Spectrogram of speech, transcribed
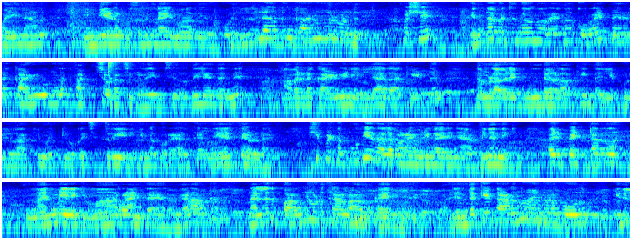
പയ്യനാണ് ഇന്ത്യയുടെ പ്രസിഡന്റായി മാറിയത്. അപ്പോൾ എല്ലാവർക്കും കഴിവുകളുണ്ട്. പക്ഷേ എന്താ പറ്റുന്നതെന്ന് പറയുന്നത് കുറേ പേരുടെ കഴിവുകളെ തച്ചുടച്ച് കളയും. ചെറുതിലെ തന്നെ അവരുടെ കഴിവിനെ ഇല്ലാതാക്കിയിട്ട് നമ്മൾ അവരെ ഗുണ്ടകളാക്കി തല്ലിപ്പുളികളാക്കി മറ്റുമൊക്കെ ചിത്രീകരിക്കുന്ന കുറേ ആൾക്കാർ നേരത്തെ ഉണ്ടായിരുന്നു. പക്ഷെ ഇപ്പോഴത്തെ പുതിയ തലമുറ ഒരു കാര്യം ഞാൻ അഭിനന്ദിക്കും. അവർ പെട്ടെന്ന് നന്മയിലേക്ക് മാറാൻ തയ്യാറാണ്. കാരണം അവർക്ക് നല്ലത് പറഞ്ഞു കൊടുക്കാനുള്ള ആൾക്കാരുണ്ട് അവരെന്തൊക്കെ കാണുന്നു അതിനോട് പോകുന്നു. ഇതിൽ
